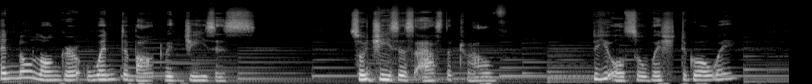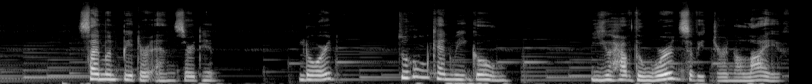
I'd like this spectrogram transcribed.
and no longer went about with Jesus. So Jesus asked the twelve, Do you also wish to go away? Simon Peter answered him, Lord, to whom can we go? You have the words of eternal life.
